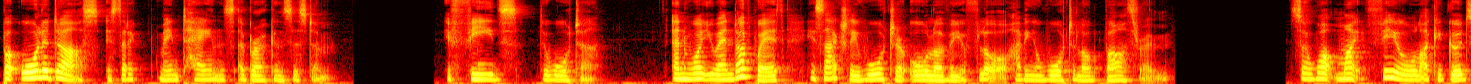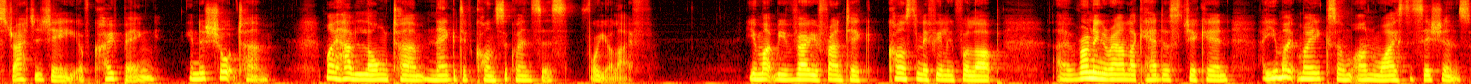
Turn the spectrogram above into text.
But all it does is that it maintains a broken system. It feeds the water. And what you end up with is actually water all over your floor, having a waterlogged bathroom. So, what might feel like a good strategy of coping in the short term might have long term negative consequences for your life. You might be very frantic, constantly feeling full up, uh, running around like a headless chicken, and you might make some unwise decisions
